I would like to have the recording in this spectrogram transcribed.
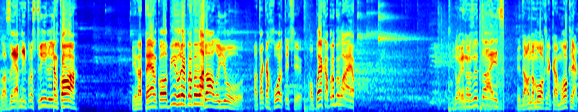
Лазебний прострілює. Ігнатенко обігрує, пробиває. Далою. Атака Хортиці. Опеха пробиває. Дорін розвітається. Віддав на Мокляка. Мокляк.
